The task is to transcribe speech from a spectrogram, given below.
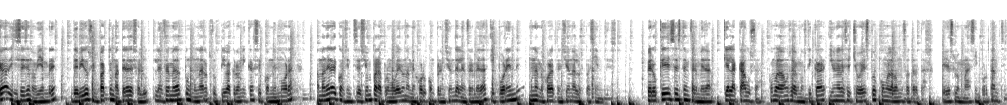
Cada 16 de noviembre, debido a su impacto en materia de salud, la enfermedad pulmonar obstructiva crónica se conmemora a manera de concientización para promover una mejor comprensión de la enfermedad y por ende una mejor atención a los pacientes. Pero ¿qué es esta enfermedad? ¿Qué la causa? ¿Cómo la vamos a diagnosticar? Y una vez hecho esto, ¿cómo la vamos a tratar? Que es lo más importante.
